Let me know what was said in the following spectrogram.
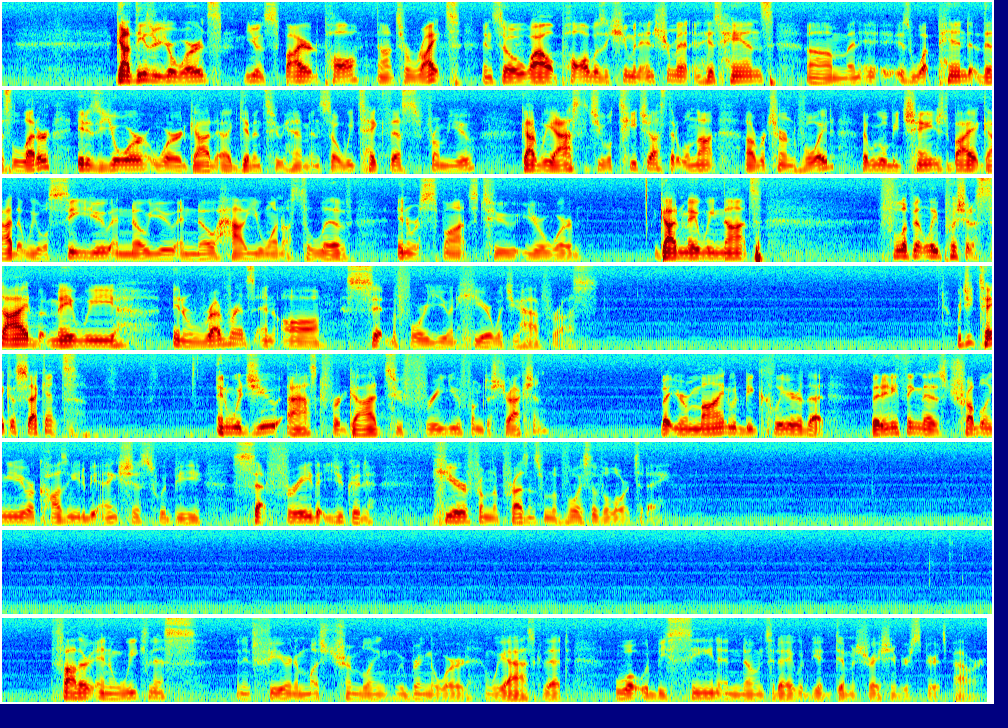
God, these are your words. You inspired Paul uh, to write. And so while Paul was a human instrument and his hands um, and is what penned this letter, it is your word, God, uh, given to him. And so we take this from you. God, we ask that you will teach us, that it will not uh, return void, that we will be changed by it, God, that we will see you and know you and know how you want us to live in response to your word. God, may we not flippantly push it aside, but may we, in reverence and awe, sit before you and hear what you have for us. Would you take a second and would you ask for God to free you from distraction? That your mind would be clear, that, that anything that is troubling you or causing you to be anxious would be set free, that you could hear from the presence, from the voice of the Lord today. Father, in weakness and in fear and in much trembling, we bring the word and we ask that what would be seen and known today would be a demonstration of your Spirit's power.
